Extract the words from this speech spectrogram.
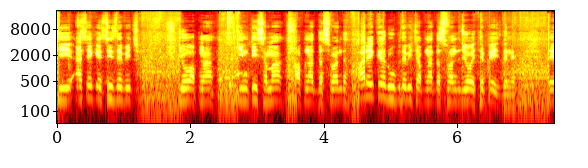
ਕਿ ਐਸੇ ਕੇਸਿਸ ਦੇ ਵਿੱਚ ਜੋ ਆਪਣਾ ਕੀਮਤੀ ਸਮਾਂ, ਆਪਣਾ ਦਸਵੰਦ ਹਰ ਇੱਕ ਰੂਪ ਦੇ ਵਿੱਚ ਆਪਣਾ ਦਸਵੰਦ ਜੋ ਇੱਥੇ ਭੇਜਦੇ ਨੇ। ਤੇ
